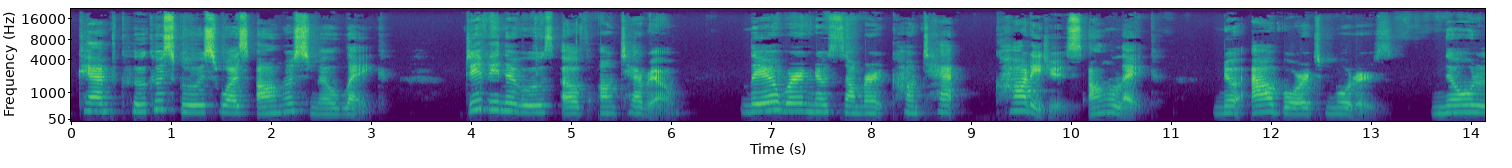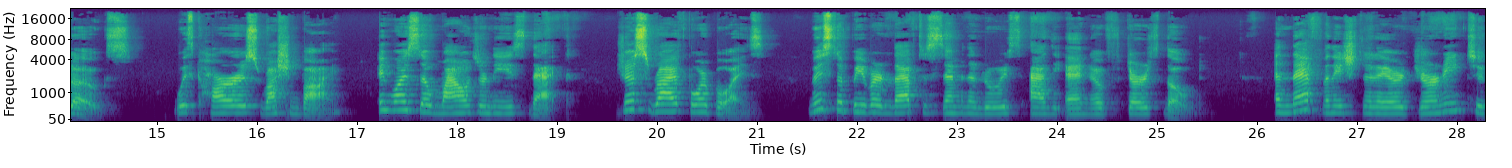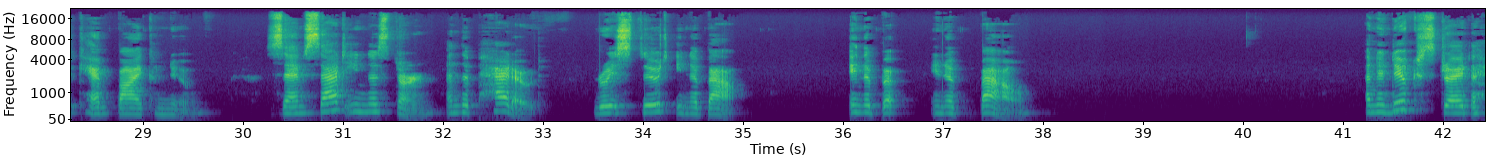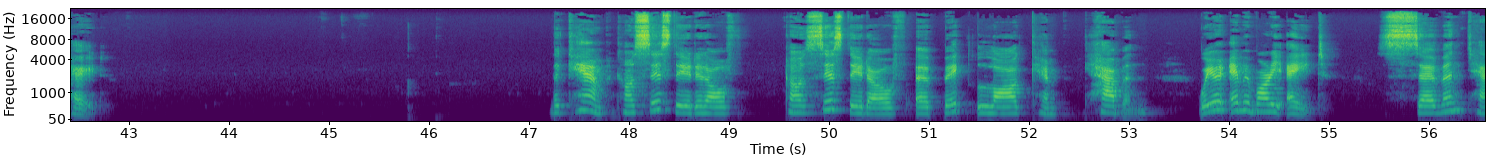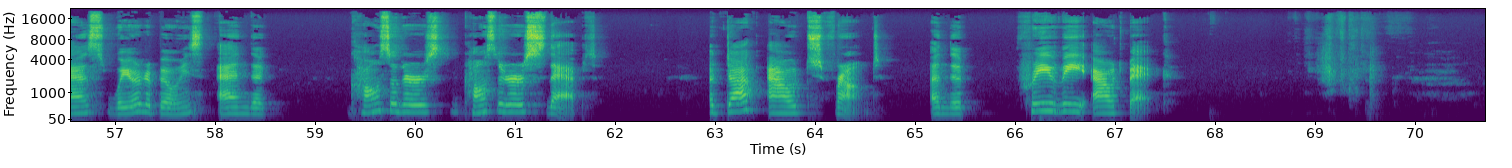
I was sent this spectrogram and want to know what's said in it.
Camp Kookooskoos was on a small lake, deep in the woods of Ontario. There were no summer cottages on the lake, no outboard motors, no logs, with cars rushing by. It was a wilderness lake, just right for boys. Mr. Beaver left Sam and Louis at the end of Dirt's Load, and they finished their journey to camp by canoe. Sam sat in the stern and paddled. Louis stood in the bow in a bow and looked straight ahead. The camp consisted of consisted of a big log camp cabin where everybody ate. Seven tents where the boys and the counselors counselors slept. A dog out front, and the privy outback.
